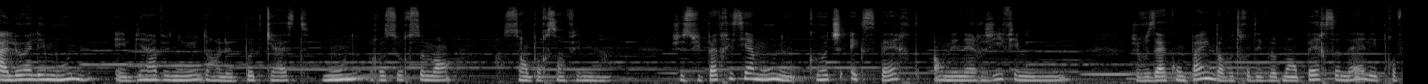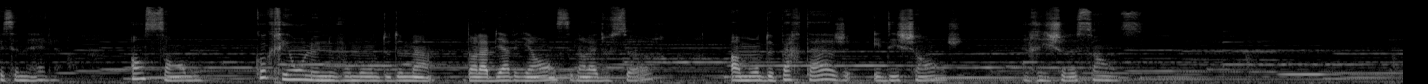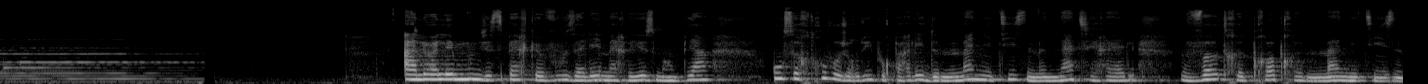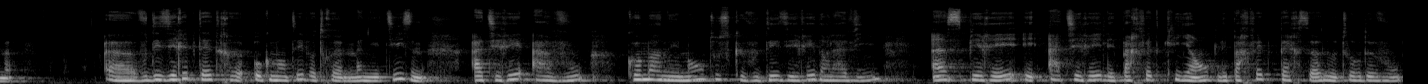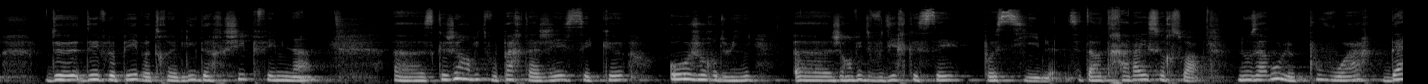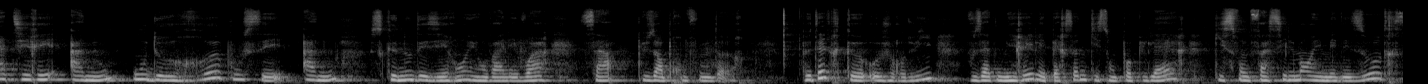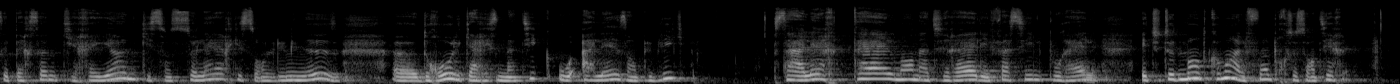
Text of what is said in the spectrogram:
Allô, allez Moon et bienvenue dans le podcast Moon Ressourcement 100% féminin. Je suis Patricia Moon, coach experte en énergie féminine. Je vous accompagne dans votre développement personnel et professionnel. Ensemble, co-créons le nouveau monde de demain dans la bienveillance et dans la douceur, un monde de partage et d'échange riche de sens. Allô les moons, j'espère que vous allez merveilleusement bien. On se retrouve aujourd'hui pour parler de magnétisme naturel, votre propre magnétisme. Euh, vous désirez peut-être augmenter votre magnétisme, attirer à vous communément tout ce que vous désirez dans la vie, inspirer et attirer les parfaites clientes, les parfaites personnes autour de vous, de développer votre leadership féminin. Euh, ce que j'ai envie de vous partager, c'est que aujourd'hui, euh, j'ai envie de vous dire que c'est possible. C'est un travail sur soi. Nous avons le pouvoir d'attirer à nous ou de repousser à nous ce que nous désirons et on va aller voir ça plus en profondeur. Peut-être qu'aujourd'hui, vous admirez les personnes qui sont populaires, qui se font facilement aimer des autres, ces personnes qui rayonnent, qui sont solaires, qui sont lumineuses, euh, drôles, charismatiques ou à l'aise en public. Ça a l'air tellement naturel et facile pour elles. Et tu te demandes comment elles font pour se sentir,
